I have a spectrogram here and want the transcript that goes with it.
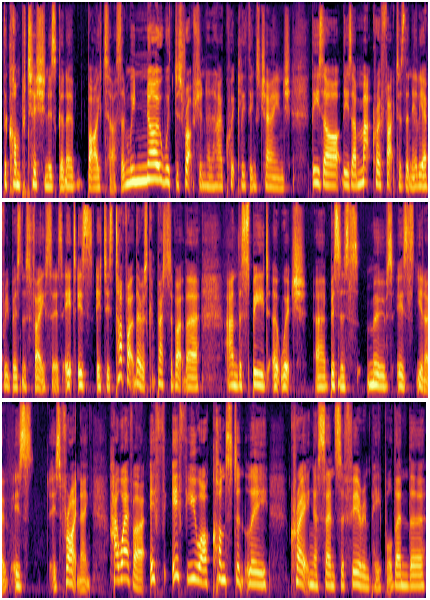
the competition is going to bite us and we know with disruption and how quickly things change these are these are macro factors that nearly every business faces it is it is tough out there it's competitive out there and the speed at which uh, business moves is you know is is frightening. However, if if you are constantly creating a sense of fear in people, then the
